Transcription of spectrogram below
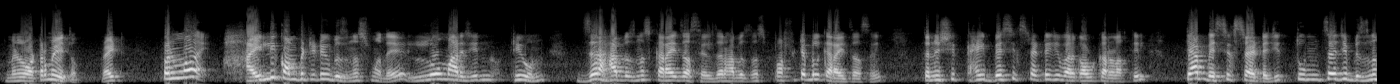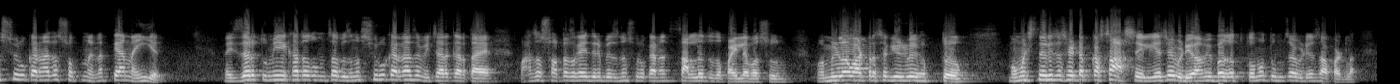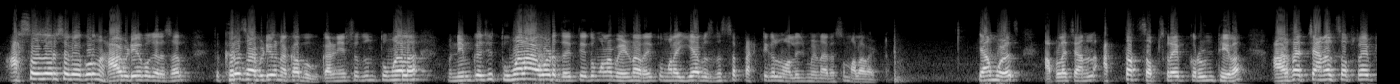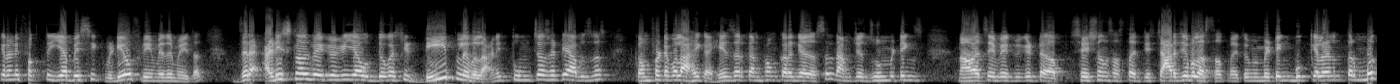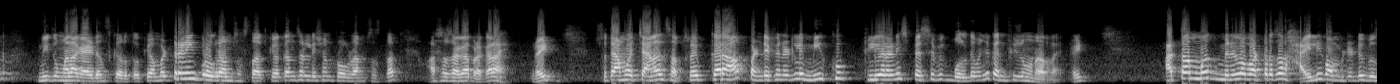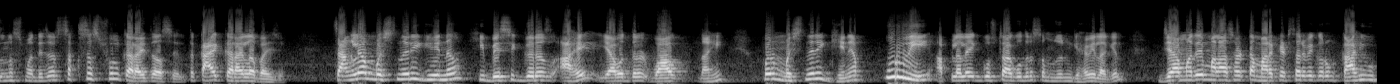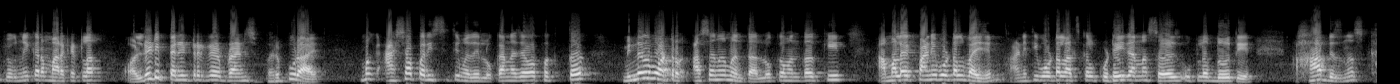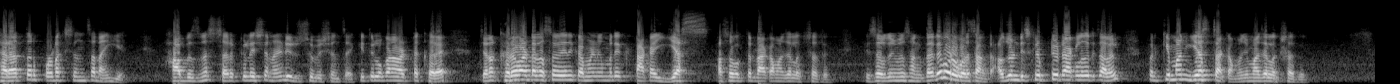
मिनरल वॉटर मिळतो राईट पण मग हायली कॉम्पिटेटिव्ह बिझनेसमध्ये लो मार्जिन ठेवून जर हा बिझनेस करायचा असेल जर हा बिझनेस प्रॉफिटेबल करायचा असेल तर निश्चित काही बेसिक स्ट्रॅटेजी वर्कआउट करावं लागतील. त्या बेसिक स्ट्रॅटेजी तुमचं जे बिझनेस सुरू करण्याचं स्वप्न आहे ना त्या नाही आहेत म्हणजे जर तुम्ही एखादा तुमचा बिझनेस सुरू करण्याचा विचार करताय माझं स्वतःच काहीतरी बिझनेस सुरू करण्याचं चाललंच होतं पहिल्यापासून. मग मिळा वाटर सगळीकडे हप्तं. मग मशिनरीचा सेटअप कसा असेल याचा व्हिडिओ आम्ही बघत होतो मग तुमचा व्हिडिओ सापडला. असं जर सगळं करून हा व्हिडिओ बघत असाल तर खरंच हा व्हिडिओ नका बघू. कारण याच्यातून तुम्हाला नेमकं जे तुम्हाला आवडतंय ते तुम्हाला मिळणार आहे. तुम्हाला या बिझनेसचं प्रॅक्टिकल नॉलेज मिळणार आहे असं मला वाटतं. त्यामुळेच आपला चॅनल आत्ताच सबस्क्राईब करून ठेवा. अर्थात चॅनल सबस्क्राईब केल्याने फक्त या बेसिक व्हिडिओ फ्रीमध्ये मिळतात. जर ऍडिशनल वेगवेगळी या उद्योगाची डीप लेवल आणि तुमच्यासाठी हा बिझनेस कम्फर्टेबल आहे का हे जर कन्फर्म करून घ्यायचं असेल तर आमचे झूम मिटिंग्स नावाचे वेगवेगळे सेशन्स असतात जे चार्जेबल असतात. म्हणजे तुम्ही मिटिंग बुक केल्यानंतर मग मी तुम्हाला गायडन्स करतो किंवा मग ट्रेनिंग प्रोग्राम्स असतात किंवा कन्सल्टेशन प्रोग्राम्स असतात. असा सगळा प्रकार आहे राईट सो त्यामुळे चॅनल सबस्क्राईब करा पण डेफिनेटली मी खूप क्लिअर आणि स्पेसिफिक बोलते म्हणजे कन्फ्युजन होणार नाही राईट आता मग मिनरल वॉटर जर हायली कॉम्पिटेटिव्ह बिझनेसमध्ये जर सक्सेसफुल करायचं असेल तर काय करायला पाहिजे? चांगल्या मशिनरी घेणं ही बेसिक गरज आहे याबद्दल वाव नाही. पण मशिनरी घेण्यापूर्वी आपल्याला एक गोष्ट अगोदर समजून घ्यावी लागेल ज्यामध्ये मला असं वाटतं मार्केट सर्वे करून काही उपयोग नाही कारण मार्केटला ऑलरेडी पेनिट्रेटेड ब्रँड्स भरपूर आहेत. मग अशा परिस्थितीमध्ये लोकांना जेव्हा फक्त मिनरल वॉटर असं न म्हणता लोक म्हणतात की आम्हाला एक पाणी बॉटल पाहिजे आणि ती बॉटल आजकाल कुठेही त्यांना सहज उपलब्ध होते हा बिझनेस खरा तर प्रोडक्शनचा नाहीये. हा बिझनेस सर्क्युलेशन आणि डिस्ट्रीब्युशनचा आहे. किती लोकांना वाटतं खरं आहे? ज्यांना खरं वाटत असेल त्यांनी कमेंटमध्ये टाका यस असं फक्त टाका माझ्या लक्षात येईल. हे सर तुम्ही सांगता ते बरोबर सांगता. अजून डिस्क्रिप्टिव्ह टाकलं तरी चालेल पण किमान यस टाका म्हणजे माझ्या लक्षात येईल.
